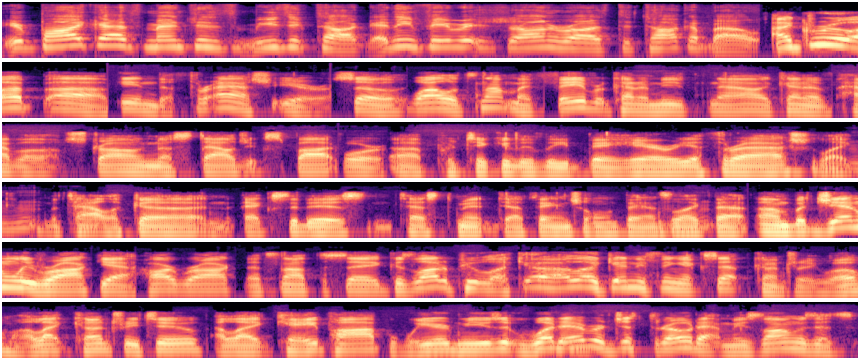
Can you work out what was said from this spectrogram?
your podcast mentions music talk. Any favorite genres to talk about? I grew up uh, in the thrash era, so while it's not my favorite kind of music now, I kind of have a strong nostalgic spot for uh, particularly Bay Area thrash, like Metallica and Exodus and Testament, Death Angel, and bands like that. Um, but generally rock, yeah, hard rock. That's not to say because a lot of people like, yeah, I like anything except country. Well, I like country too. I like K-pop, weird music, whatever. Just throw it at me as long as it's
